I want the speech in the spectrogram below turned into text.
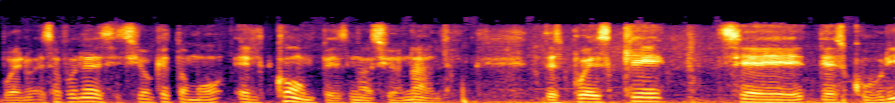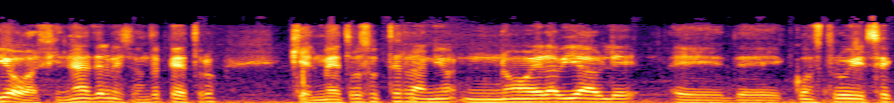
Bueno, esa fue una decisión que tomó el COMPES Nacional después que se descubrió al final de la misión de Petro que el metro subterráneo no era viable eh, de construirse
